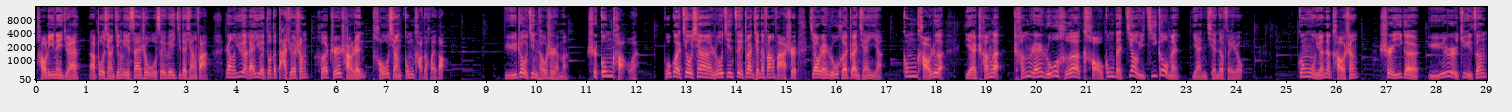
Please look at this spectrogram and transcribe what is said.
逃离内卷啊，不想经历三十五岁危机的想法，让越来越多的大学生和职场人投向公考的怀抱。宇宙尽头是什么？是公考啊！不过，就像如今最赚钱的方法是教人如何赚钱一样，公考热也成了成人如何考公的教育机构们眼前的肥肉。公务员的考生是一个与日俱增、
